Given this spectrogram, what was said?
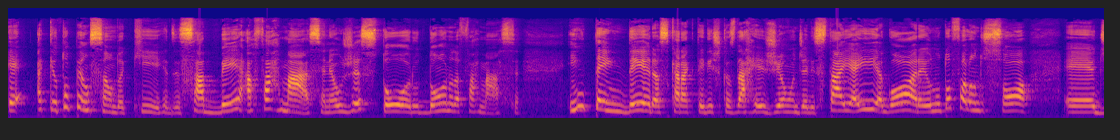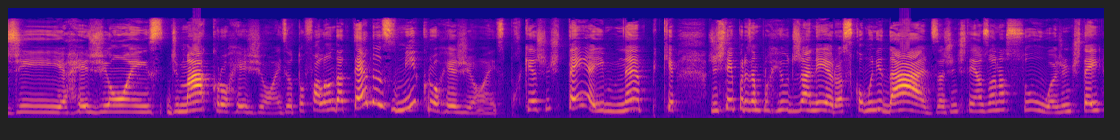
É, eu estou pensando aqui, quer dizer, saber a farmácia, né, o gestor, o dono da farmácia, entender as características da região onde ele está. E aí, agora, eu não estou falando só é, de regiões, de macro-regiões, eu estou falando até das micro-regiões, porque a gente tem aí, né, porque a gente tem, por exemplo, Rio de Janeiro, as comunidades, a gente tem a Zona Sul, a gente tem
